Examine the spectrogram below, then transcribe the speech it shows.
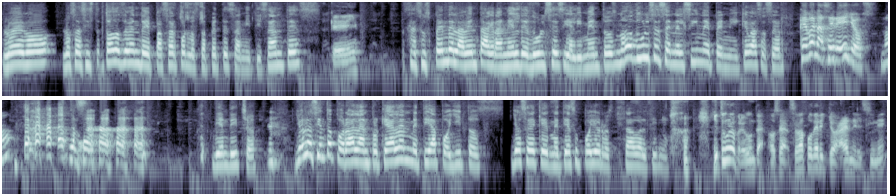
Luego, los asist- todos deben de pasar por los tapetes sanitizantes. Ok. Se suspende la venta a granel de dulces y alimentos. No dulces en el cine, Penny. ¿Qué vas a hacer? ¿Qué van a hacer ellos, no? Bien dicho. Yo lo siento por Alan, porque Alan metía pollitos. Yo sé que metía su pollo rostizado al cine. Yo tengo una pregunta, o sea, ¿se va a poder llorar en el cine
